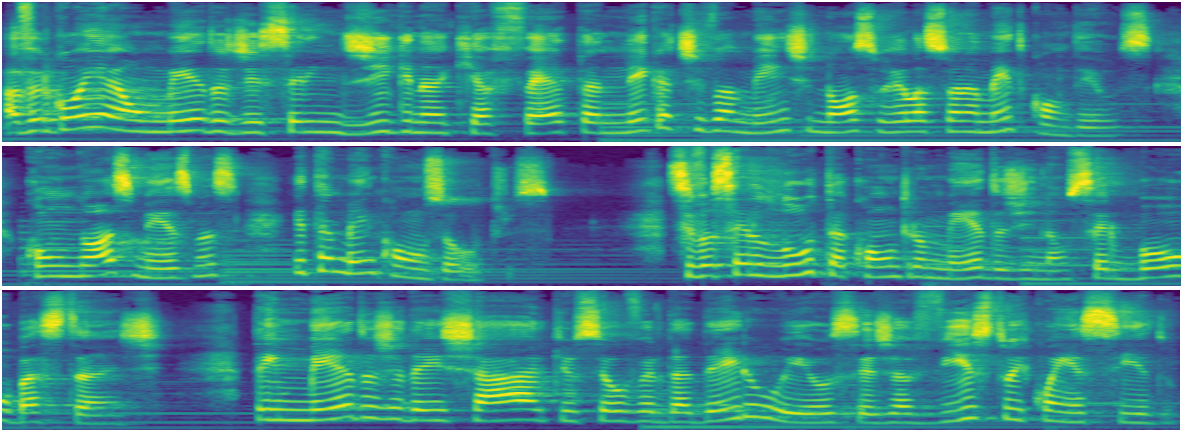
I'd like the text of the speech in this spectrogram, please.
A vergonha é um medo de ser indigna que afeta negativamente nosso relacionamento com Deus, com nós mesmas e também com os outros. Se você luta contra o medo de não ser boa o bastante, tem medo de deixar que o seu verdadeiro eu seja visto e conhecido,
